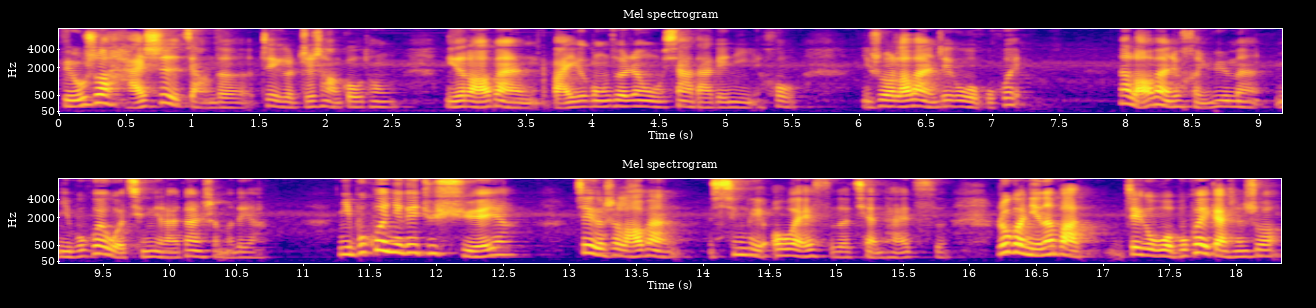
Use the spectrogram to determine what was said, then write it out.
比如说，还是讲的这个职场沟通，你的老板把一个工作任务下达给你以后。你说老板这个我不会，那老板就很郁闷。你不会，我请你来干什么的呀？你不会，你可以去学呀。这个是老板心里 OS 的潜台词。如果你能把这个我不会改成说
